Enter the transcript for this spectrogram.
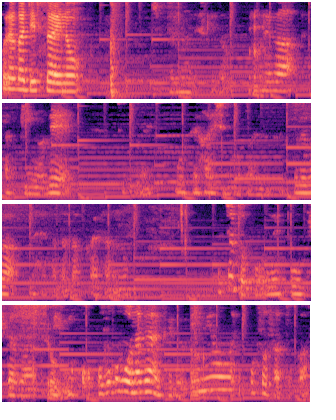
これが実際のれが100均のでちょっとね音声配信のことありますけどこれが方雑貨屋さんのちょっとこうね大きさがもうほほぼほぼ同じなんですけど微妙細さとか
